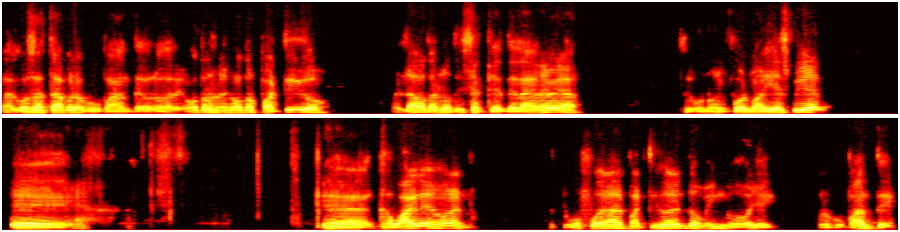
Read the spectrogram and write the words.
la cosa está preocupante, brother. En otros, en otros partidos, ¿verdad? Otras noticias que de la NBA, según nos informa ESPN, eh, eh, Kawhi Leonard estuvo fuera del partido del domingo, oye, preocupante.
